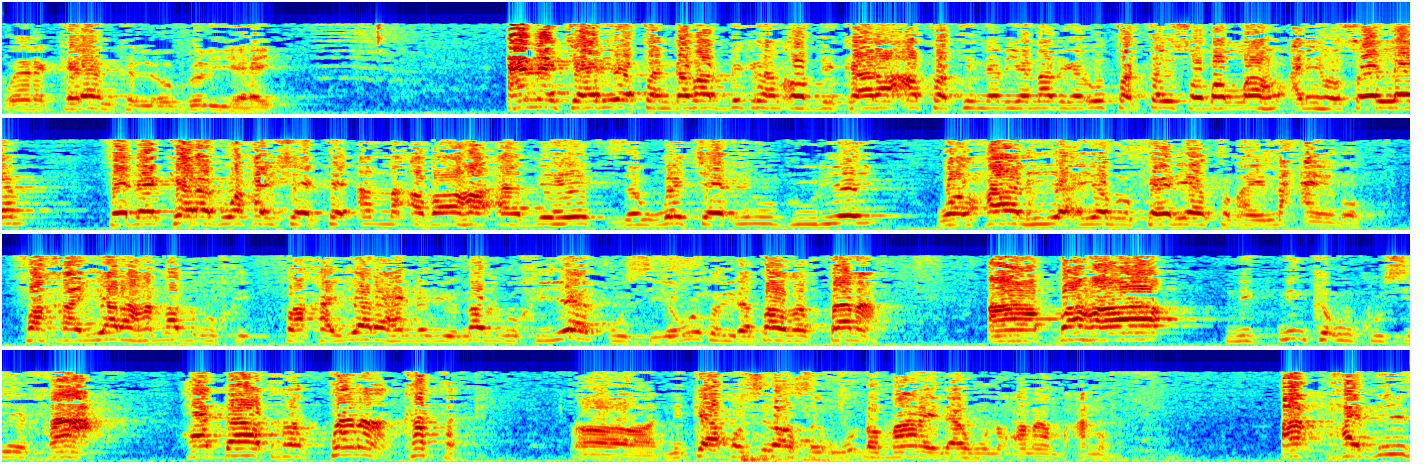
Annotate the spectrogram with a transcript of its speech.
waana kalaamka la ogol yahay. Ana jaariyatan gabadh bikran oo bikaara atati nabiya nabigay u tagtay sala allahu calayhi wasalam fadakarad waxay sheegtay ana abaaha aabbaheed zawaja inuu guuriyey walxaal hiya iyadu kaariyatun ay nacaydo fakhayaraha nabiyu nabigu khiyaar uu siiyo wuxuu yidhi hadaad rabtana aabbahaa ni ninka uu ku siiyey raac haddaad rabtana ka tag nikaaxu sidaasay ugu dhammaanaydaa huu noconaa macnuhu xadiiun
